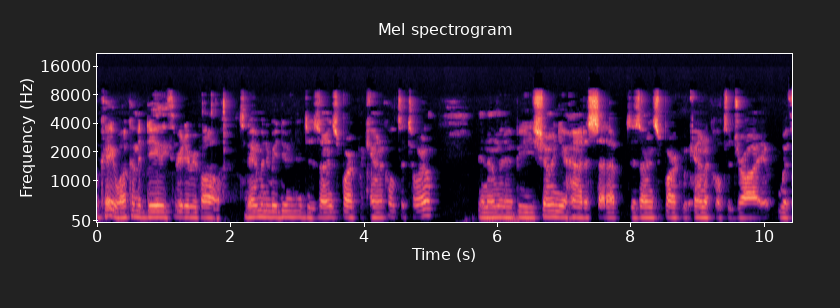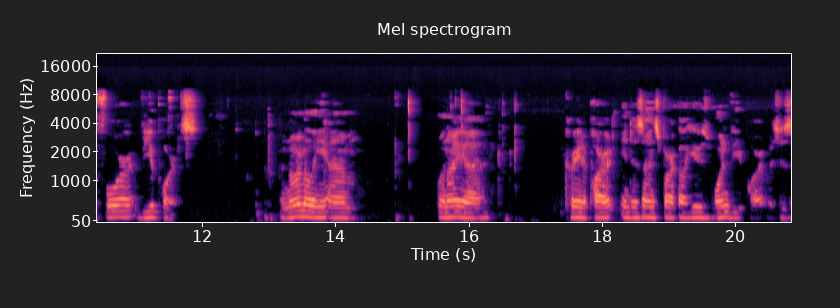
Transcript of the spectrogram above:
Okay, welcome to Dailey 3D Revolve. Today I'm going to be doing a Design Spark mechanical tutorial and I'm going to be showing you how to set up Design Spark mechanical to draw it with four viewports. Normally um, when I uh, create a part in Design Spark I'll use one viewport which is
